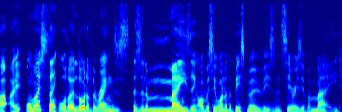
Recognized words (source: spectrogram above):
I, almost think, although Lord of the Rings is an amazing, obviously one of the best movies and series ever made,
